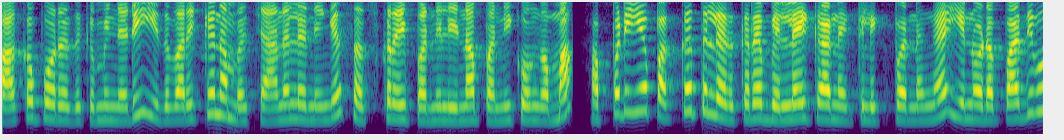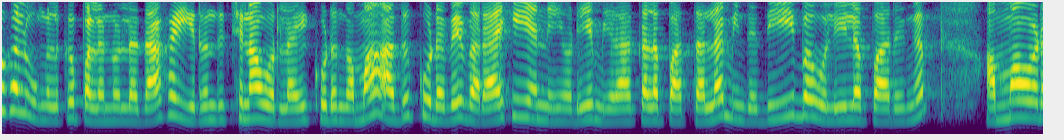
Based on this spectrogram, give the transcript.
பார்க்க போகிறதுக்கு முன்னாடி இது வரைக்கும் நம்ம சேனலை நீங்கள் சப்ஸ்கிரைப் பண்ணலைன்னா பண்ணிக்கோங்கம்மா. அப்படியே பக்கத்தில் இருக்கிற பெல்லைக்கானை கிளிக் பண்ணுங்கள் என்னோட பதிவுகள் உங்களுக்கு பலனுள்ளதாக இருந்துச்சுன்னா ஒரு லைக் கொடுங்கம்மா. அது கூடவே வராகி எண்ணெயோடைய மிராக்களை பார்த்தாலாம். இந்த தீப ஒளியில் பாருங்கள் அம்மாவோட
